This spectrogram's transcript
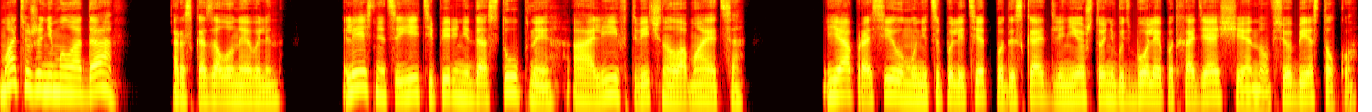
«Мать уже не молода», — рассказал он Эвелин. «Лестницы ей теперь недоступны, а лифт вечно ломается. Я просил муниципалитет подыскать для нее что-нибудь более подходящее, но все без толку.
